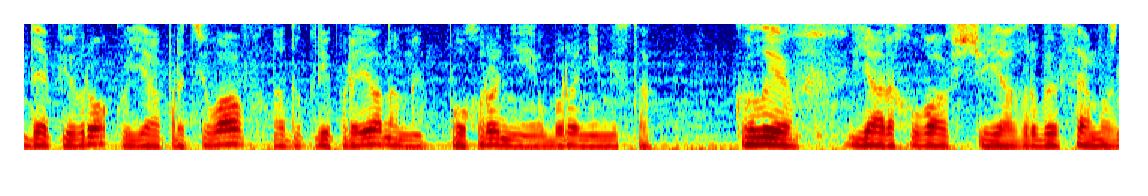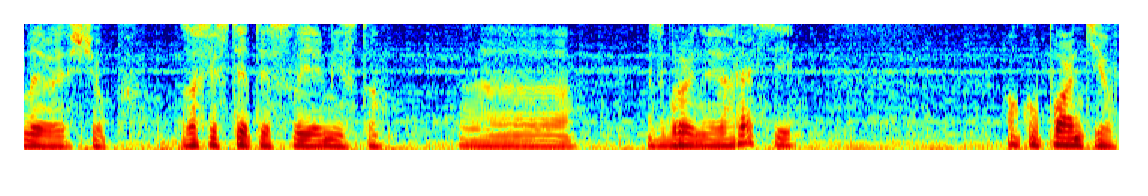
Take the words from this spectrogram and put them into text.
де півроку я працював над укріпрайонами по охороні і обороні міста. Коли я рахував, що я зробив все можливе, щоб захистити своє місто е, від збройної агресії окупантів,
